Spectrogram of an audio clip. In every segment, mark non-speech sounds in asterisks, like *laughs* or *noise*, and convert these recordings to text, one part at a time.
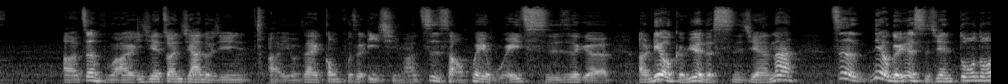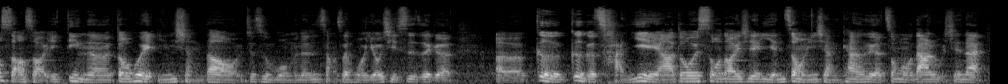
呃，政府啊，一些专家都已经呃有在公布这个疫情嘛，至少会维持这个呃六个月的时间。那这六个月时间多多少少一定呢都会影响到就是我们的日常生活，尤其是这个呃各各个产业啊都会受到一些严重影响。你看这个中国大陆现在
